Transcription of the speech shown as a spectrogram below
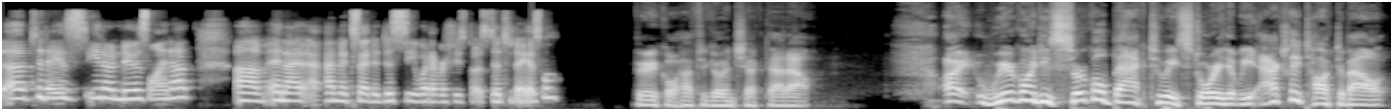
uh, today's you know news lineup, um, and I, I'm excited to see whatever she's posted today as well. Very cool. Have to go and check that out. All right, we're going to circle back to a story that we actually talked about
